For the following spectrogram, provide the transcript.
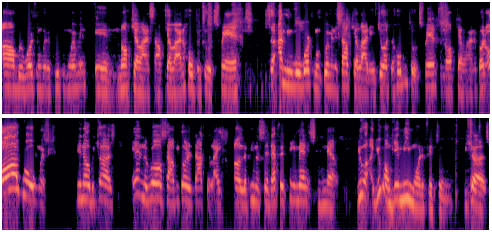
Um, we're working with a group of women in North Carolina, South Carolina, hoping to expand. So, I mean, we're working with women in South Carolina and Georgia, hoping to expand to North Carolina, but all rural women, you know, because in the rural South, we go to the doctor, like uh, said, that 15 minutes, no. You, you going to give me more than 15 because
